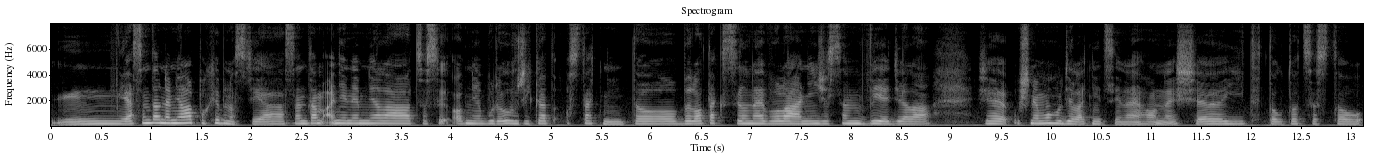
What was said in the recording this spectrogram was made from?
mm, já jsem tam neměla pochybnosti, já jsem tam ani neměla, co si o mě budou říkat ostatní. To bylo tak silné volání, že jsem věděla, že už nemohu dělat nic jiného, než eh, jít touto cestou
